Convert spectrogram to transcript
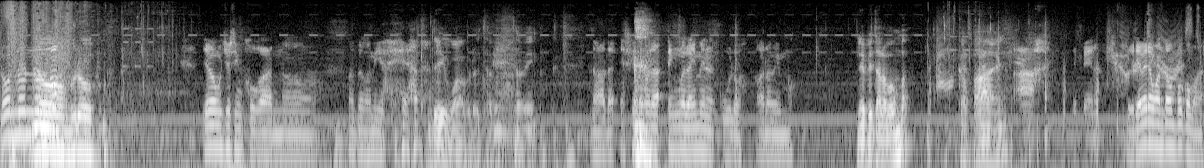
No, no, no, No, bro. Llevo mucho sin jugar, no, no tengo ni idea. Da igual, bro. Está bien, está bien. No, es que tengo, la, tengo el aim en el culo ahora mismo. ¿Le peta la bomba? Capaz, eh. Ah, qué pena. Podría haber aguantado un poco más.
